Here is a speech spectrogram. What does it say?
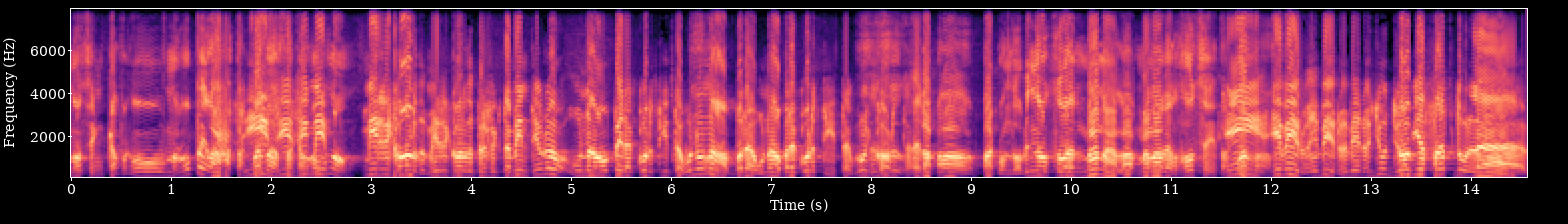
nos encargó una ópera? ¿Te Sì, acuerdas de sì, cada mi, uno? mi mi ricordo perfettamente. Una, una opera cortita, una, un'opera, un'opera cortita, muy Sí, sí, corta. era para cuando vino su hermana, la hermana del José, ¿te acuerdas? è vero, è vero, è vero. Io, io avevo fatto la,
